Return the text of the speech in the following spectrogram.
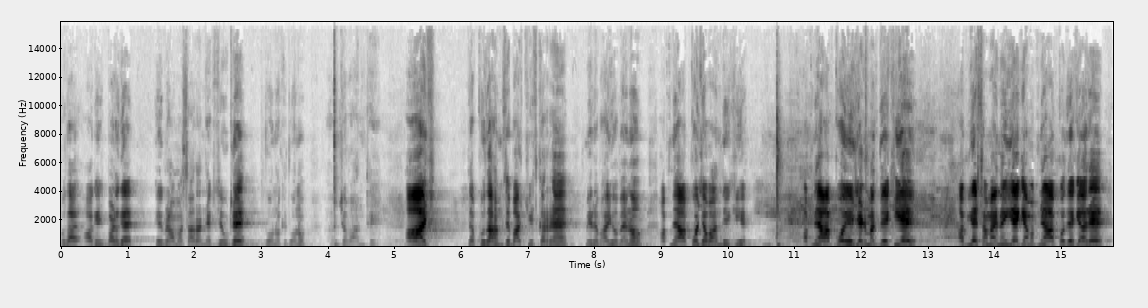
खुदा आगे बढ़ गए, इब्राहिम सारा नेक्स्ट डे उठे, दोनों के दोनों जवान थे। आज जब खुदा हमसे बातचीत कर रहे हैं, मेरे भाइयों, बहनों, अपने आप को जवान देखिए। अपने आप को एजेड मत देखिए। अब यह समय नहीं है कि हम अपने आप को देखें, अरे,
